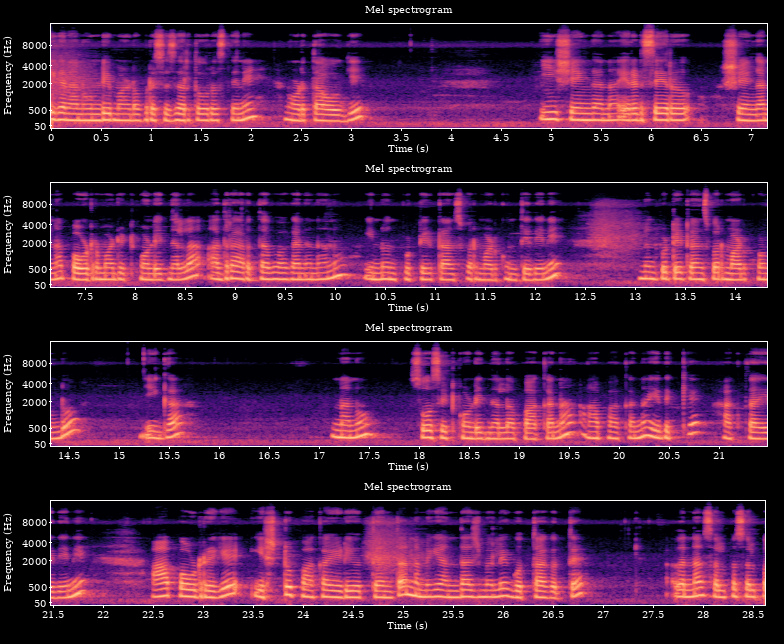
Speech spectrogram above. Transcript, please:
ಈಗ ನಾನು ಉಂಡೆ ಮಾಡೋ ಪ್ರೊಸೀಜರ್ ತೋರಿಸ್ತೀನಿ. ನೋಡ್ತಾ ಹೋಗಿ. ಈ ಶೇಂಗಾನ, ಎರಡು ಸೇರು ಶೇಂಗಾನ ಪೌಡ್ರ್ ಮಾಡಿ ಇಟ್ಕೊಂಡಿದ್ನಲ್ಲ, ಅದರ ಅರ್ಧ ಭಾಗನ ನಾನು ಇನ್ನೊಂದು ಪುಟ್ಟಿಗೆ ಟ್ರಾನ್ಸ್ಫರ್ ಮಾಡ್ಕೊತಿದ್ದೀನಿ. ಇನ್ನೊಂದು ಪುಟ್ಟಿ ಟ್ರಾನ್ಸ್ಫರ್ ಮಾಡಿಕೊಂಡು ಈಗ ನಾನು ಸೋಸಿಟ್ಕೊಂಡಿದ್ನಲ್ಲ ಪಾಕನ, ಆ ಪಾಕನ ಇದಕ್ಕೆ ಹಾಕ್ತಾಯಿದ್ದೀನಿ ಆ ಪೌಡ್ರಿಗೆ ಎಷ್ಟು ಪಾಕ ಹಿಡಿಯುತ್ತೆ ಅಂತ ನಮಗೆ ಅಂದಾಜು ಮೇಲೆ ಗೊತ್ತಾಗುತ್ತೆ. ಅದನ್ನು ಸ್ವಲ್ಪ ಸ್ವಲ್ಪ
